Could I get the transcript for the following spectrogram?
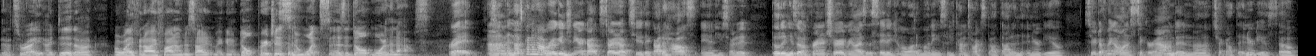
That's right, I did. Uh, my wife and I finally decided to make an adult purchase, and what says adult more than a house? Right. Um, so. And that's kind of how Rogue Engineer got started out too. They got a house and he started building his own furniture and realized it was saving him a lot of money. So he kind of talks about that in the interview. So you're definitely going to want to stick around and uh, check out the interview. So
